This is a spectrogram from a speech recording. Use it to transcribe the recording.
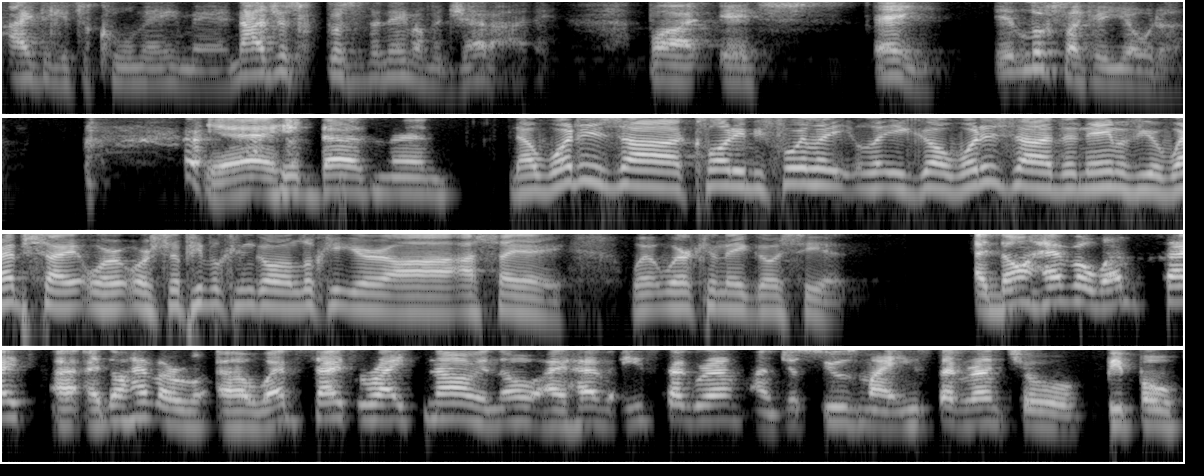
I think it's a cool name, man. Not just because it's the name of a Jedi, but it's hey, it looks like a Yoda. yeah, he does, man. Now, what is uh, Claudio? Before we let you, let you go, what is uh, the name of your website, or or so people can go and look at your uh, acai? Where, where can they go see it? I don't have a website. I, I don't have a, a, website right now. You know, I have Instagram. I just use my Instagram to people.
